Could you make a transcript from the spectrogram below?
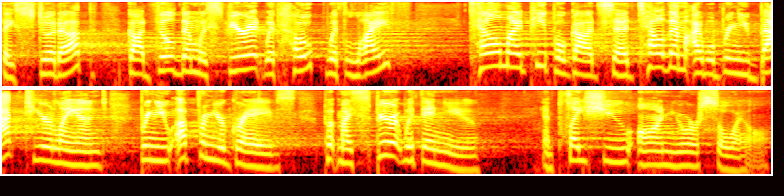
they stood up. God filled them with spirit, with hope, with life. Tell my people, God said, tell them I will bring you back to your land, bring you up from your graves, put my spirit within you, and place you on your soil.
